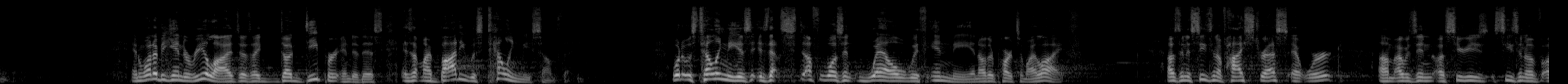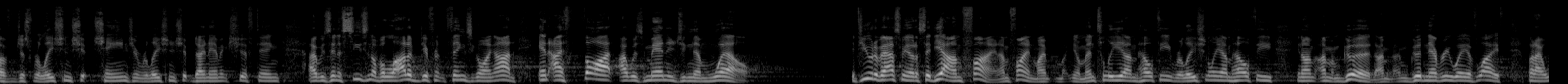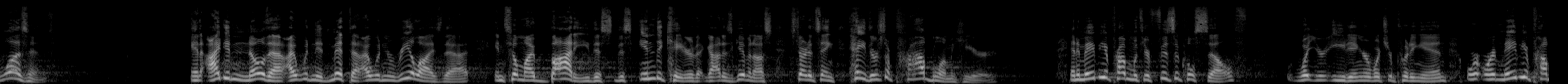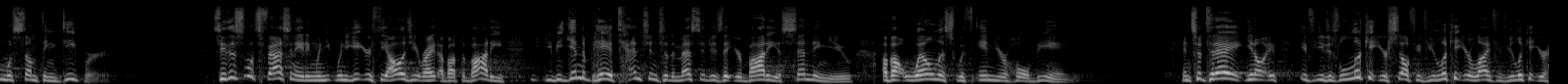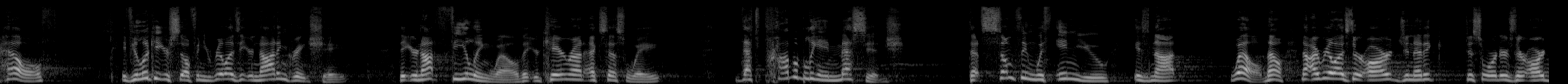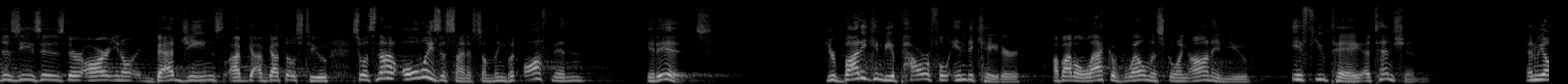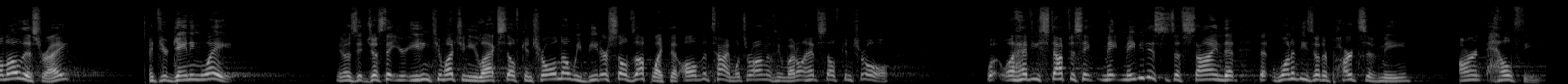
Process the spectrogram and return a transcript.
And what I began to realize as I dug deeper into this is that my body was telling me something. What it was telling me is, is that stuff wasn't well within me in other parts of my life. I was in a season of high stress at work. Um, I was in a series, season of, of just relationship change and relationship dynamic shifting. I was in a season of a lot of different things going on, and I thought I was managing them well. If you would have asked me, I would have said, "Yeah, I'm fine. I'm fine. My, my, you know, mentally, I'm healthy. Relationally, I'm healthy. You know, I'm, I'm good. I'm, I'm good in every way of life." But I wasn't. And I didn't know that. I wouldn't admit that. I wouldn't realize that until my body, this, this indicator that God has given us, started saying, hey, there's a problem here. And it may be a problem with your physical self, what you're eating or what you're putting in, or, or it may be a problem with something deeper. See, this is what's fascinating. When you, when you get your theology right about the body, you begin to pay attention to the messages that your body is sending you about wellness within your whole being. And so today, you know, if, if you just look at yourself, if you look at your life, if you look at your health, if you look at yourself and you realize that you're not in great shape, that you're not feeling well, that you're carrying around excess weight, that's probably a message that something within you is not well. Now, now I realize there are genetic disorders, there are diseases, there are, you know, bad genes. I've got, I've got those too. So it's not always a sign of something, but often it is. Your body can be a powerful indicator about a lack of wellness going on in you if you pay attention. And we all know this, right? If you're gaining weight, you know, is it just that you're eating too much and you lack self control? No, we beat ourselves up like that all the time. What's wrong with me? Why don't I have self control? Well, have you stopped to say, maybe this is a sign that, that one of these other parts of me aren't healthy?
